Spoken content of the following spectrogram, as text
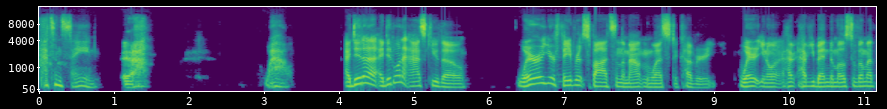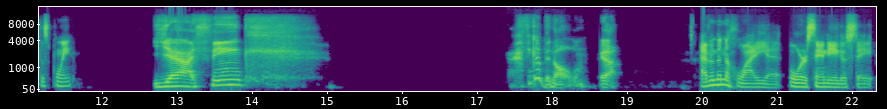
That's insane. yeah. Wow. I did uh, I did want to ask you though, where are your favorite spots in the Mountain West to cover? Where, you know, have, have you been to most of them at this point? Yeah, I think I think I've been to all of them. Yeah. I haven't been to Hawaii yet or San Diego State.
